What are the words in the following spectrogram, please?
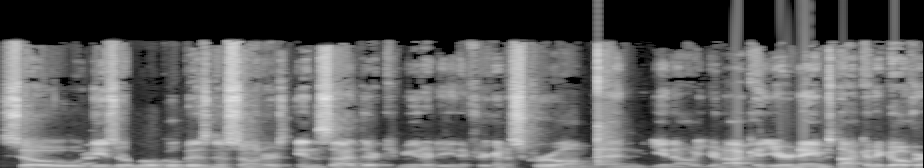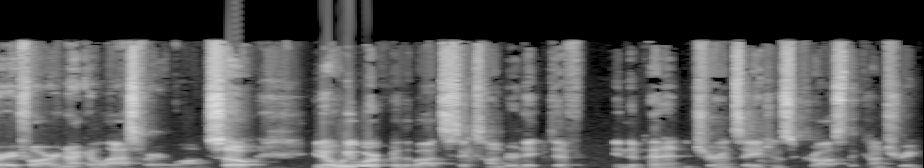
So right. these are local business owners inside their community, and if you're going to screw them, then you know you're not going your name's not going to go very far. You're not going to last very long. So you know we work with about 600 independent insurance agents across the country.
